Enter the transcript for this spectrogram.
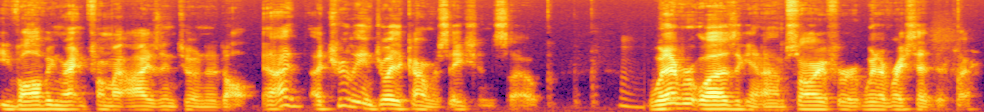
evolving right in front of my eyes into an adult and i, I truly enjoy the conversation so hmm. whatever it was again i'm sorry for whatever i said there claire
